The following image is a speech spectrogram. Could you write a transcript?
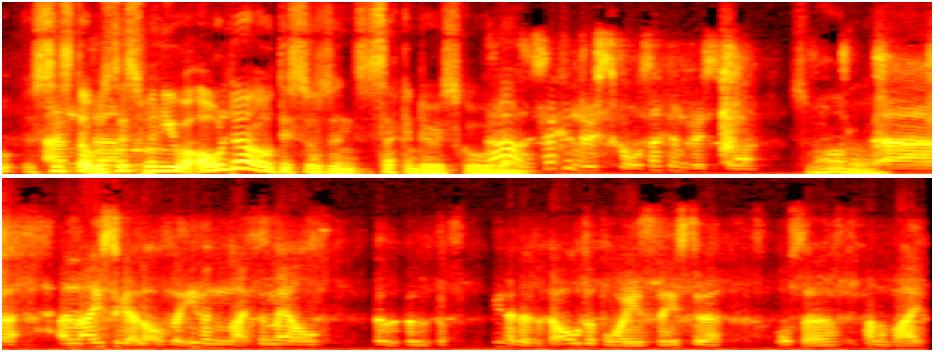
W- Sister, And, was this um, when you were older or this was in secondary school? No, then? secondary school, secondary school. Subhanallah. Uh, and I used to get a lot of like, even like the male, the, the, the you know, the, the older boys. They used to also kind of like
